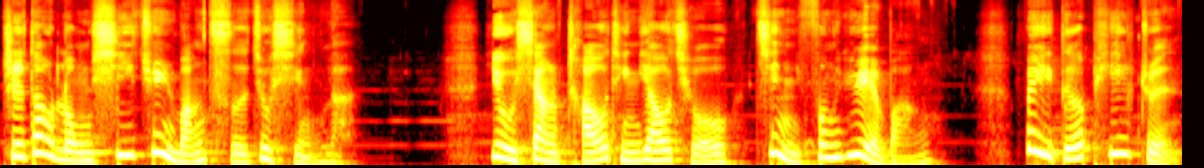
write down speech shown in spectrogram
只到陇西郡王祠就行了，又向朝廷要求晋封越王，未得批准，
